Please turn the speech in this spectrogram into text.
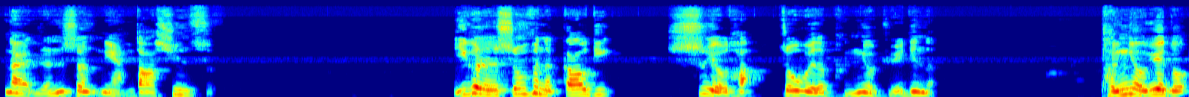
乃人生两大幸事。一个人身份的高低，是由他周围的朋友决定的。朋友越多，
